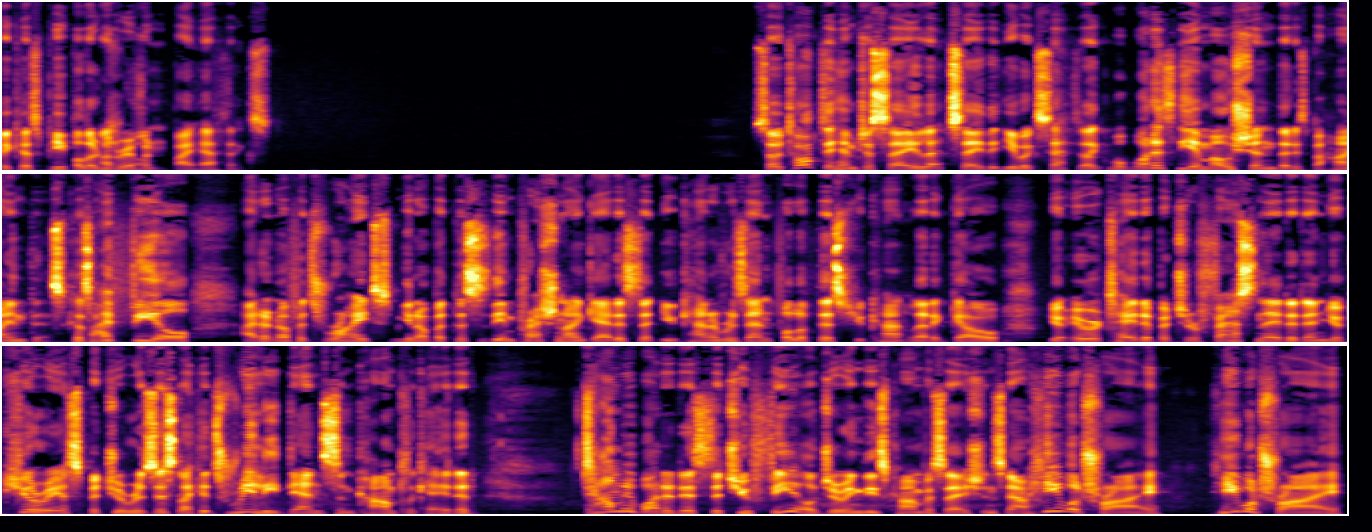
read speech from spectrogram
because people are don't know. driven by ethics. So talk to him. Just say, let's say that you accept. Like, well, what is the emotion that is behind this? Because I feel, I don't know if it's right, you know, but this is the impression I get is that you're kind of resentful of this. You can't let it go. You're irritated, but you're fascinated, and you're curious, but you resist. Like, it's really dense and complicated. Tell me what it is that you feel during these conversations. Now, he will try. He will try.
